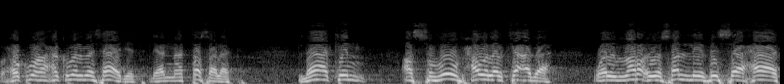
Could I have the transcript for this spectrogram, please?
وحكمها حكم المساجد لأنها اتصلت. لكن الصفوف حول الكعبة والمرء يصلي في الساحات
